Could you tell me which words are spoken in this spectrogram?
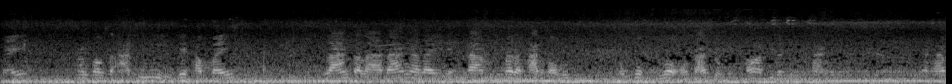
ไหมทำความสะอาดที่นี่ได้ทำไหม ล้างตลาดล้างอะไรเนี่ยตามมาตรฐานของของพวกโลกของสาธารณสุขเขาอาทิตย์ละหนึ่งครั้งนะครับ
